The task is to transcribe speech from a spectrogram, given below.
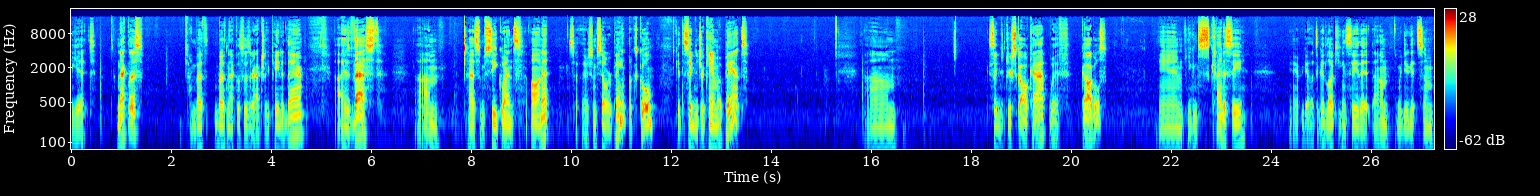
We get necklace, and both both necklaces are actually painted there. Uh, his vest um, has some sequence on it, so there's some silver paint. Looks cool. Get the signature camo pants. Um, signature skull cap with goggles. And you can kind of see, there we go, that's a good look. You can see that um, we do get some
